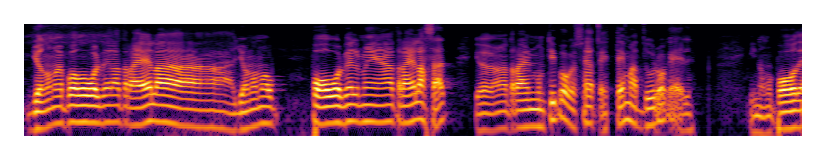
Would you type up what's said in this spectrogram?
yo no me puedo volver a traer a. Yo no me puedo volverme a traer a Sad. Yo que traerme un tipo que sea, esté más duro que él. Y no me puedo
